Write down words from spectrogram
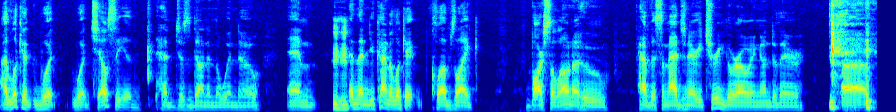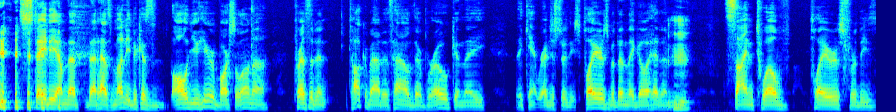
I look at what what Chelsea had had just done in the window, and mm-hmm. and then you kind of look at clubs like Barcelona who have this imaginary tree growing under their uh, stadium that that has money because all you hear Barcelona president talk about is how they're broke and they they can't register these players, but then they go ahead and mm-hmm. sign twelve players for these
